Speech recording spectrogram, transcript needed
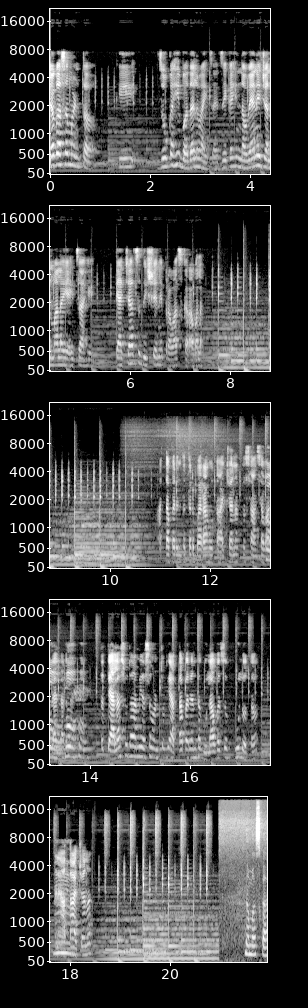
जग असं म्हणतं की जो काही बदल व्हायचा आहे जे काही नव्याने जन्माला यायचं आहे त्याच्याच दिशेने प्रवास करावा लागतो. आतापर्यंत तर बरा होता अचानक कसा असा हो वागायला हो लागला. हो. तर त्याला सुद्धा आम्ही असं म्हणतो की आतापर्यंत गुलाबाचं फुल होतं आणि. आता अचानक नमस्कार.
